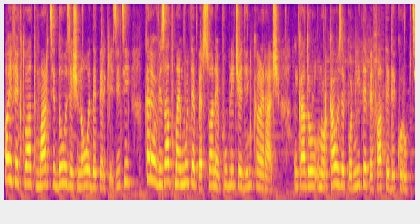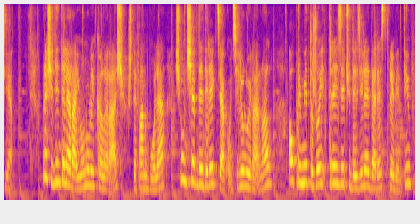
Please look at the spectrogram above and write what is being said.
au efectuat marți 29 de percheziții care au vizat mai multe persoane publice din Călăraș, în cadrul unor cauze pornite pe fapte de corupție. Președintele raionului Călăraș, Ștefan Bulea, și un șef de direcție a Consiliului Raional au primit joi 30 de zile de arest preventiv,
